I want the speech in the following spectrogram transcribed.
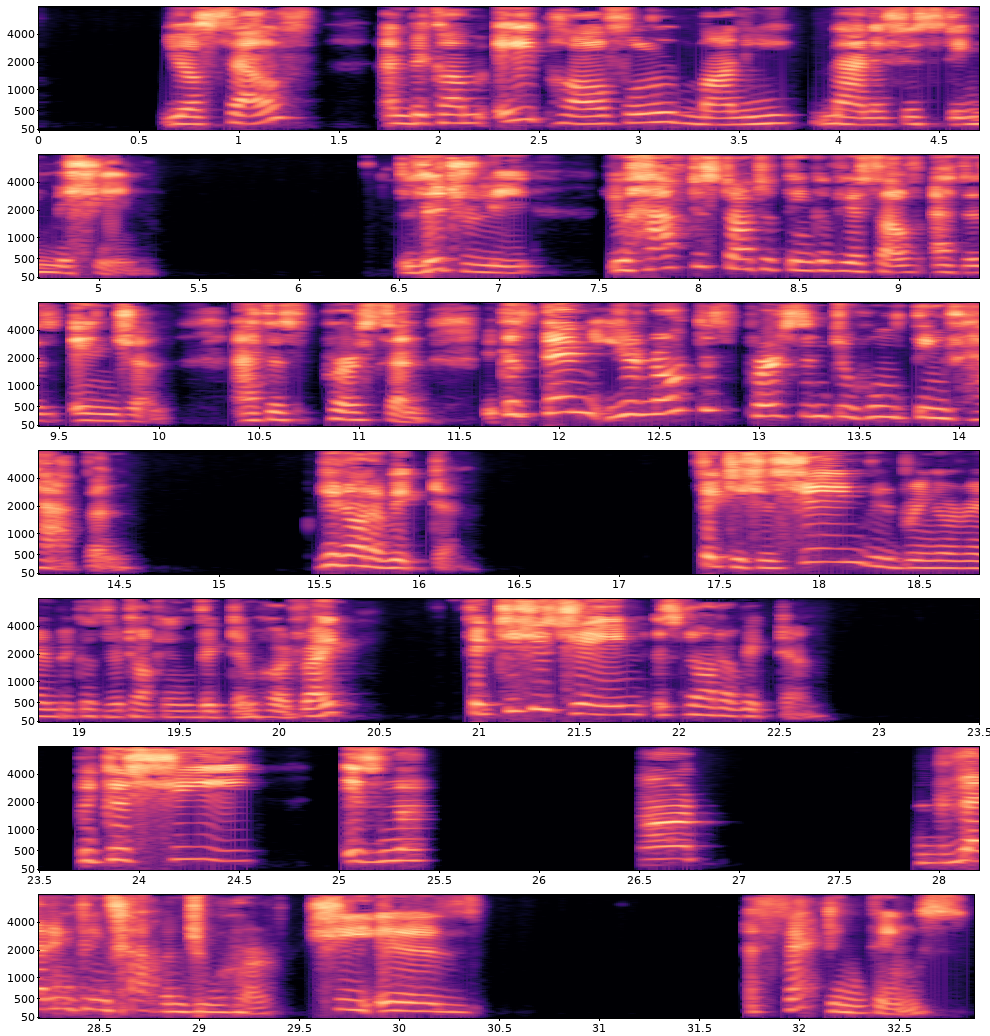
yourself and become a powerful money manifesting machine. Literally, you have to start to think of yourself as this engine, as this person, because then you're not this person to whom things happen. You're not a victim. fictitious Jane, we'll bring her in because we're talking victimhood, right? Fictitious Jane is not a victim because she is not, not letting things happen to her. She is affecting things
